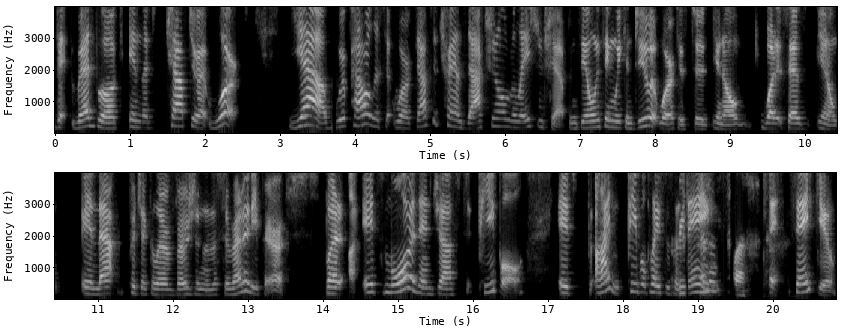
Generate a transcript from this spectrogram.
the red book in the chapter at work yeah, we're powerless at work. That's a transactional relationship. And the only thing we can do at work is to, you know, what it says, you know, in that particular version of the Serenity Prayer. But uh, it's more than just people. It's I'm people, places, and things. Th- Thank you.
